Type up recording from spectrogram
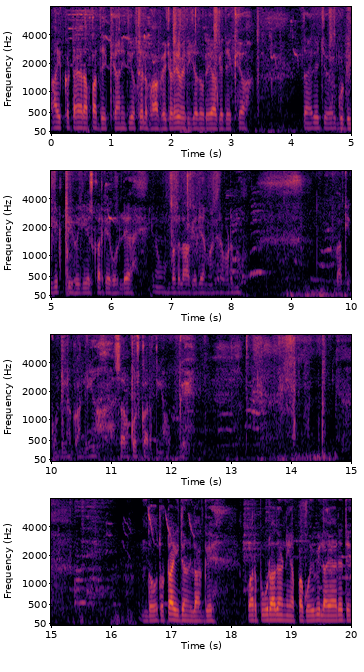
ਆ ਇੱਕ ਟਾਇਰ ਆਪਾਂ ਦੇਖਿਆ ਨਹੀਂ ਸੀ, ਉੱਥੇ ਲਿਫਾਫੇ ਚੜੇ ਹੋਏ ਸੀ ਜਦੋਂ ਉਰੇ ਆ ਕੇ ਦੇਖਿਆ। ਤਾਂ ਇਹਦੇ 'ਚ ਗੁੱਡੀ ਜਿਹੀ ਟੁੱਟੀ ਹੋਈ ਸੀ, ਇਸ ਕਰਕੇ ਖੋਲਿਆ ਇਹਨੂੰ ਬਦਲਾ ਕੇ ਲਿਆਵਾਂਗੇ ਰਬੜ ਨੂੰ। ਬਾਕੀ ਕੁੰਡੀਆਂ ਕਾਂਡੀਆਂ ਸਭ ਕੁਝ ਕਰਤੀਆਂ ਓਕੇ ਦੋ ਤੋਂ ਢਾਈ ਦਿਨ ਲੱਗ ਗਏ। ਪਰ ਪੂਰਾ ਦਿਨ ਨਹੀਂ ਆਪਾਂ ਕੋਈ ਵੀ ਲਾਇਆ ਇਹਦੇ ਤੇ।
